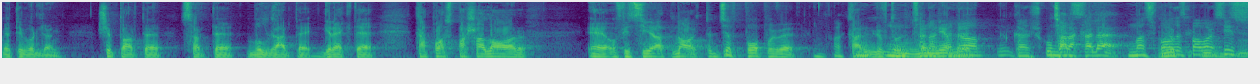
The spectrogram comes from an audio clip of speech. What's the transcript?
me Timurlenkun, shqiptarëte, serbëte, bullgarëte, grekëte, ka pas pashallarë e oficira të naltë të gjithë popujve kanë luftu në Çanakala, kanë shku Çanakala, mas shpallës pavarësisë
